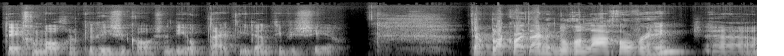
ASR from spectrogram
tegen mogelijke risico's en die op tijd te identificeren. Daar plakken we uiteindelijk nog een laag overheen. Uh,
